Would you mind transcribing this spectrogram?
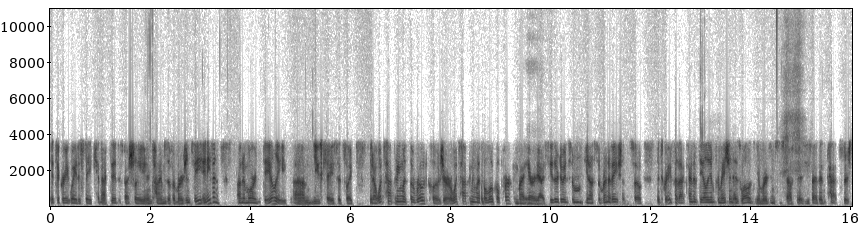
It's a great way to stay connected, especially in times of emergency. And even on a more daily um, use case, it's like, you know, what's happening with the road closure or what's happening with the local park in my area? I see they're doing some, you know, some renovations. So it's great for that kind of daily information as well as the emergency stuff. As you said, and pets, there's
